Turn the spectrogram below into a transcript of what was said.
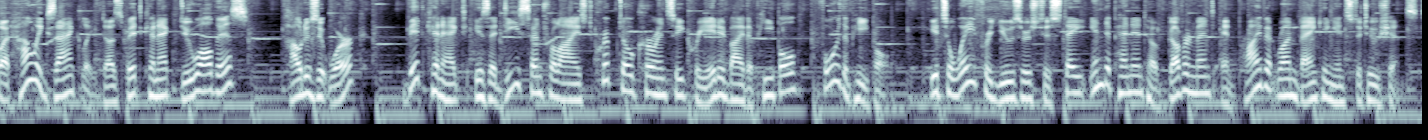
But how exactly does BitConnect do all this? How does it work? BitConnect is a decentralized cryptocurrency created by the people for the people. It's a way for users to stay independent of government and private run banking institutions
